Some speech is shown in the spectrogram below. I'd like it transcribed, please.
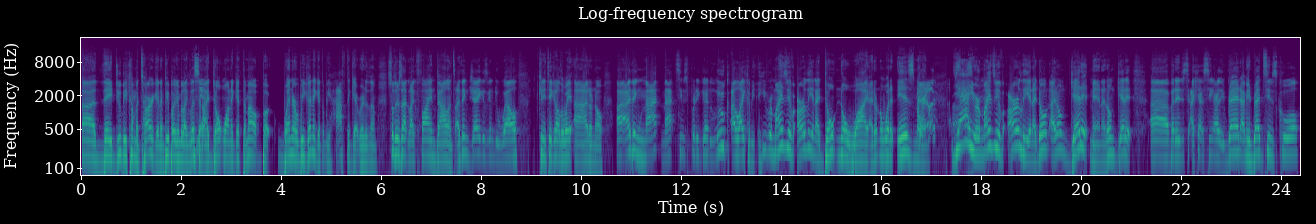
uh, they do become a target, and people are gonna be like, "Listen, Yeah. I don't want to get them out, but when are we gonna get them? We have to get rid of them." So there's that like fine balance. I think Jag is gonna do well. Can he take it all the way? I don't know. I, I think Matt Matt seems pretty good. Luke, I like him. He reminds me of Arlie, and I don't know why. I don't know what it is, man. really? Yeah, he reminds me of Arlie, and I don't, I don't get it, man. I don't get it. Uh, but it just, I kept seeing Arlie. Red, I mean, Red seems cool.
